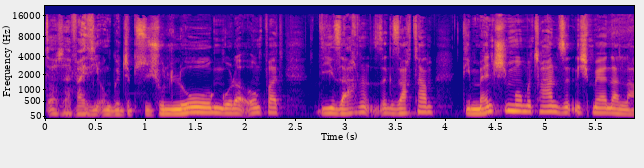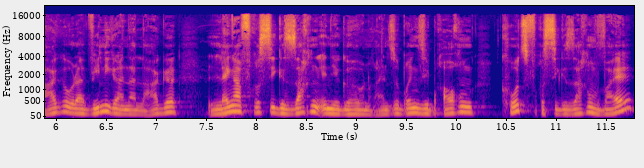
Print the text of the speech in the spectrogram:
da, da weiß ich, irgendwelche Psychologen oder irgendwas, die Sachen gesagt haben, die Menschen momentan sind nicht mehr in der Lage oder weniger in der Lage, längerfristige Sachen in ihr Gehirn reinzubringen. Sie brauchen kurzfristige Sachen, weil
